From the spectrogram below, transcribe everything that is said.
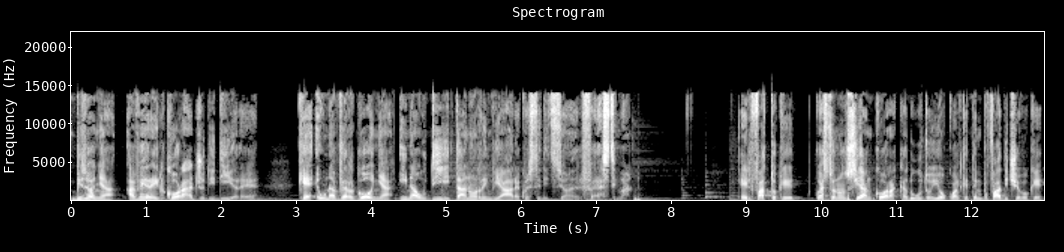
Bisogna avere il coraggio di dire che è una vergogna inaudita non rinviare questa edizione del festival. E il fatto che questo non sia ancora accaduto. Io qualche tempo fa dicevo che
